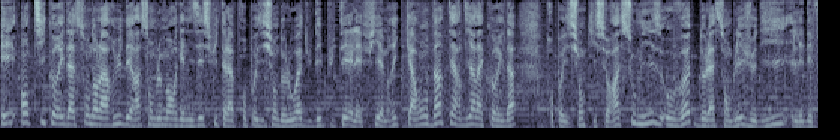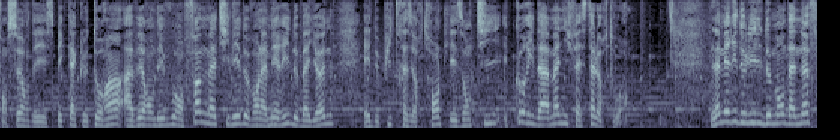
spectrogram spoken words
et anti-corrida sont dans la rue des rassemblements organisés suite à la proposition de loi du député LFI Émeric Caron d'interdire la corrida, proposition qui sera soumise au vote de l'Assemblée jeudi. Les défenseurs des spectacles taurins avaient rendez-vous en fin de matinée devant la mairie de Bayonne et depuis 13h30, les anti-corrida manifestent à leur tour. La mairie de Lille demande à neuf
